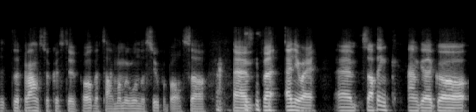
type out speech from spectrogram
the, the Browns took us to overtime when we won the Super Bowl. So, um, but anyway, um, so I think I'm gonna go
